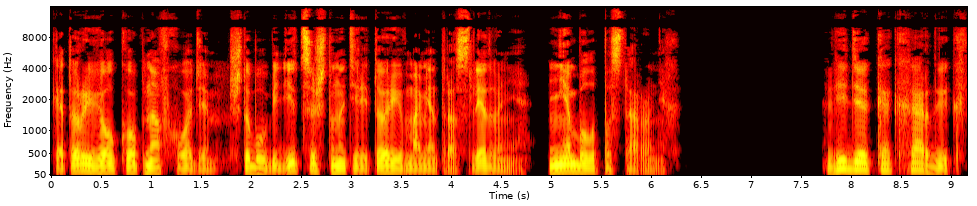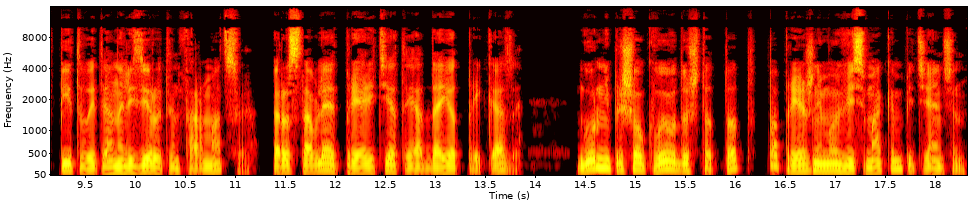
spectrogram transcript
который вел коп на входе, чтобы убедиться, что на территории в момент расследования не было посторонних. Видя, как Хардвик впитывает и анализирует информацию, расставляет приоритеты и отдает приказы, Гурни пришел к выводу, что тот по-прежнему весьма компетентен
